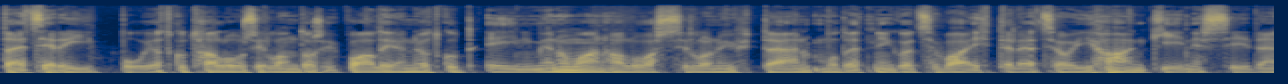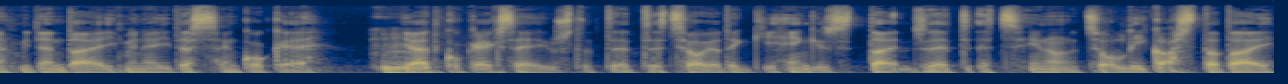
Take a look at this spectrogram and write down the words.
tai että se riippuu. Jotkut haluaa silloin tosi paljon, jotkut ei nimenomaan halua silloin yhtään, mutta että, niin kuin, että se vaihtelee, että se on ihan kiinni siitä, miten tämä ihminen itse sen kokee. Mm. Ja että kokeeko se just, että, että, että se on jotenkin henkisesti, tai että, että, siinä on, että se on likasta tai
